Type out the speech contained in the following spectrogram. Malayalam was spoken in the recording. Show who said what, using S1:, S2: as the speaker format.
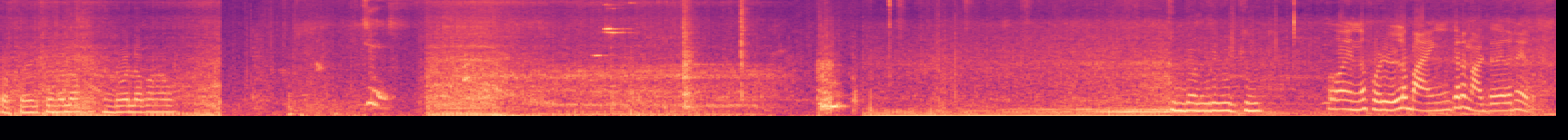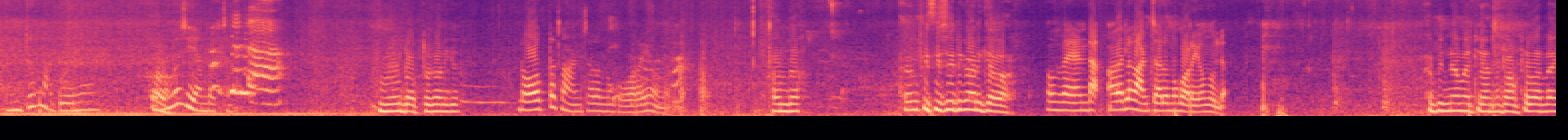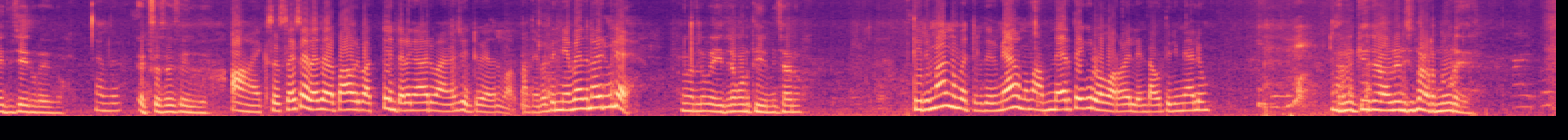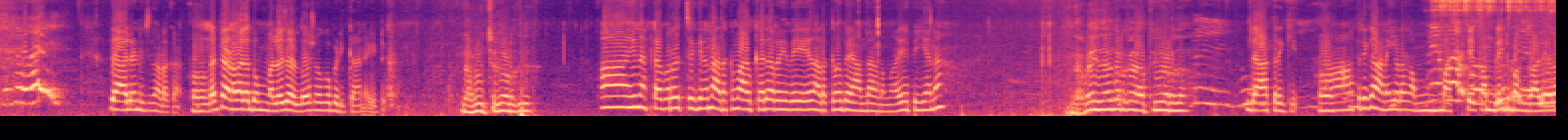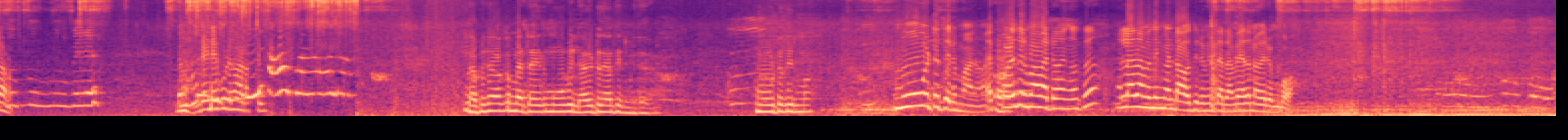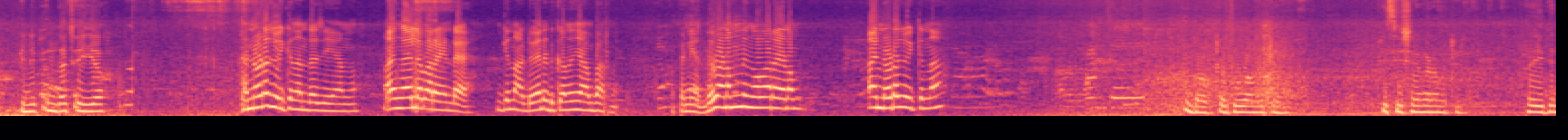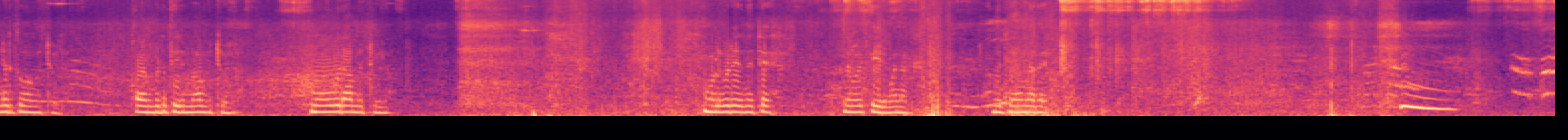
S1: പുറത്തേക്കുണ്ടല്ലോ എന്ത് വല്ല പണാവും എന്താണ് ഇവിടെ വിളിക്കുന്നത്
S2: ഓ ഇന്ന് ഫുള്ള് ഭയങ്കര നടുവേദനയായിരുന്നു. എന്തും നടുവേദന? ഒന്നും ചെയ്യാൻ
S1: പറ്റില്ല. ഡോക്ടറെ കാണിക്കാം.
S2: ഡോക്ടറെ കാണിച്ചാലൊന്നും കുറയൊന്നുമില്ല
S1: എന്താ ഞാൻ ഫിസിഷ്യനെ കാണിക്കാവാ?
S2: വേണ്ട. അതെല്ലാം കാണിച്ചാലൊന്നും കുറയൊന്നുമില്ല
S1: പിന്നെ മറ്റേ ഡോക്ടർ പറഞ്ഞാൽ ഇത്
S2: ചെയ്തു
S1: എക്സസൈസ് ചെയ്തത്
S2: ആ എക്സസൈസ് ചെയ്താൽ ചിലപ്പോൾ ആ ഒരു പത്ത് മിനിറ്റ് അല്ലെങ്കിൽ ആ ഒരു പതിനഞ്ച് മിനിറ്റ് വേദന മാറും. അതേപോലെ പിന്നെയും വേദന വരൂലേ?
S1: നല്ല വൈദ്യനെ കൊണ്ട് തീരുമിച്ചാലോ
S2: തിരുമാനൊന്നും പറ്റില്ല തിരുമ്യാലൊന്നും അന്നേരത്തേക്കുള്ള കുറവല്ലേ ഉണ്ടാവും തിരുമ്യാലും
S1: എനിക്ക് രാവിലെ നടന്നൂടെ?
S2: രാവിലെ എണീച്ച് നടക്കാൻ. എന്നിട്ടാണ് വല്ല തുമ്മലോ ജലദോഷമൊക്കെ പിടിക്കാനായിട്ട്. ആ ഈ നട്ടപ്പുറം ഉച്ചയ്ക്ക് നടക്കുമ്പോൾ ആൾക്കാർ അറിയുന്നത് നടക്കുന്ന ഭ്രാന്താണെന്ന് അത് ഏൽപ്പിക്കാനാ?
S1: രാത്രി നടക്കാം.
S2: രാത്രിക്ക്. രാത്രിക്കാണെങ്കിൽ ഇവിടെ മറ്റേ കംപ്ലീറ്റ് ബംഗാളികളാണ്. ഇടയിൽ കൂടി നടക്കും.
S1: പിന്നെ നമുക്ക് മറ്റേ ഇത് മൂവില്ല ആയിട്ട് ഞാൻ തിരുമ്പി തരാം. മൂവിട്ട് തിരുമ്മ
S2: മൂവിട്ട് തീരുമാനം? എപ്പോഴും തീരുമാനം പറ്റുമോ നിങ്ങൾക്ക്? അല്ലാതെ നമ്മൾ നിങ്ങൾ ഉണ്ടാവും തിരുമ്പി തരാം. വേദന വരുമ്പോ.
S1: ഇനിയിപ്പോ എന്താ ചെയ്യാ?
S2: എന്നോടാ ചോദിക്കുന്നത് എന്താ ചെയ്യാന്ന്? അങ്ങനെയല്ലേ പറയണ്ടേ? എനിക്ക് നടുവേൻ എടുക്കാന്ന് ഞാൻ പറഞ്ഞു. അപ്പം ഇനി എന്ത് വേണം നിങ്ങൾ പറയണം. എന്നോടാ ചോദിക്കുന്ന?
S1: ഡോക്ടറെ അടുത്ത് പോകാൻ പറ്റില്ല. ഫിസിഷ്യനെ കാണാൻ പറ്റില്ല. വൈദ്യന്റെ അടുത്ത് പോകാൻ പറ്റില്ല. കോയമ്പെടുത്ത് തിരുമ്പാൻ പറ്റില്ല നോവിടാൻ പറ്റില്ല നമ്മളിവിടെ ഇരുന്നിട്ട് നമ്മൾ തീരുമാനമാക്കാം എന്നിട്ട് ഞാൻ പറയാം.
